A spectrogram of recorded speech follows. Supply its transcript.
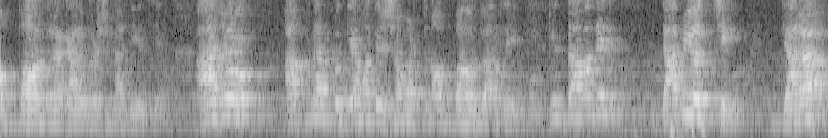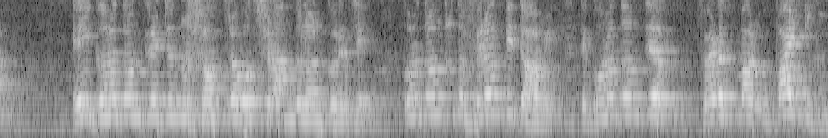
অব্যাহত রাখার ঘোষণা দিয়েছে। আজও আপনার প্রতি আমাদের সমর্থন অব্যাহত আছে। কিন্তু আমাদের দাবি হচ্ছে, যারা এই গণতন্ত্রের জন্য সতেরো বৎসর আন্দোলন করেছে, গণতন্ত্র তো ফেরত দিতে হবে। তো গণতন্ত্রের ফেরত পাওয়ার উপায়টি কি?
